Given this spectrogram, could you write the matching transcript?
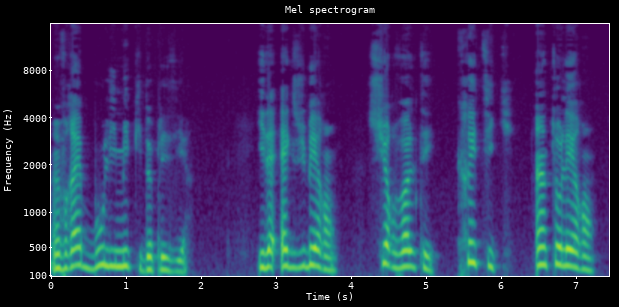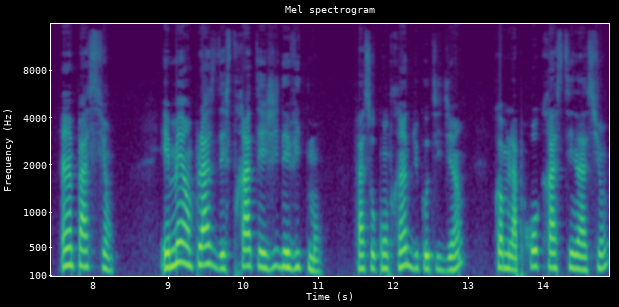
un vrai boulimique de plaisir. Il est exubérant, survolté, critique, intolérant, impatient, et met en place des stratégies d'évitement face aux contraintes du quotidien comme la procrastination,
